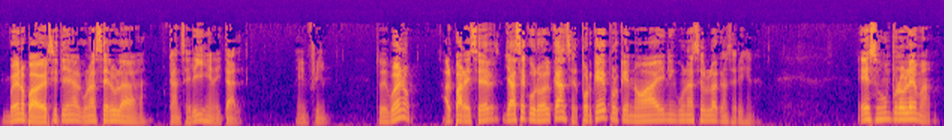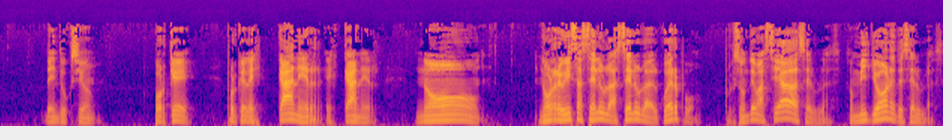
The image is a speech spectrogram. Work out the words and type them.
bueno, para ver si tienen alguna célula cancerígena y tal. En fin. Entonces, bueno, al parecer ya se curó el cáncer. ¿Por qué? Porque no hay ninguna célula cancerígena. Eso es un problema de inducción. ¿Por qué? Porque el escáner, escáner, no, no revisa célula a célula del cuerpo. Porque son demasiadas células. Son millones de células.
